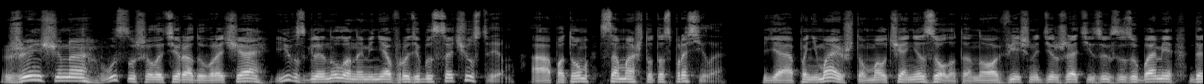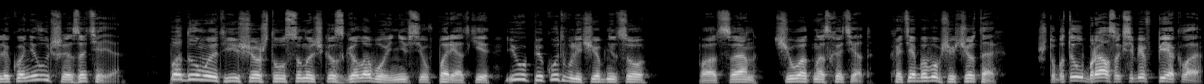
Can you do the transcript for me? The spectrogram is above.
Женщина выслушала тираду врача и взглянула на меня вроде бы с сочувствием, а потом сама что-то спросила. Я понимаю, что молчание золото, но вечно держать язык за зубами далеко не лучшая затея. Подумают еще, что у сыночка с головой не все в порядке, и упекут в лечебницу. Пацан, чего от нас хотят? Хотя бы в общих чертах. Чтобы ты убрался к себе в пекло.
